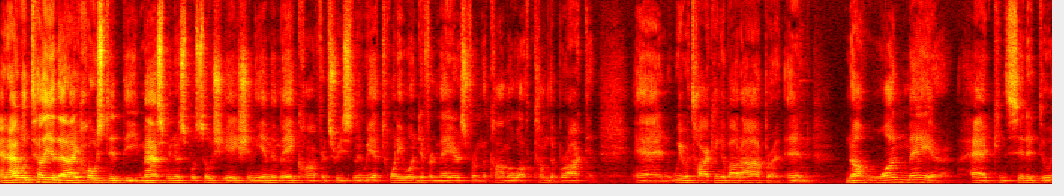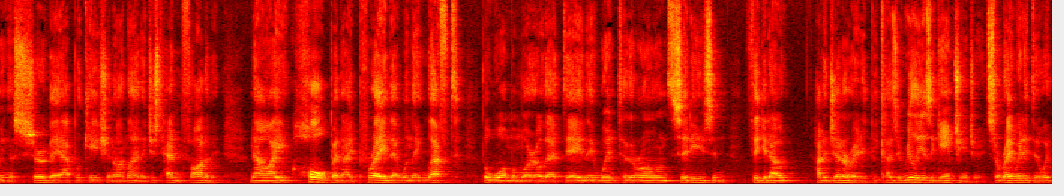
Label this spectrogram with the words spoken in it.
And I will tell you that I hosted the Mass Municipal Association, the MMA conference recently. We had 21 different mayors from the Commonwealth come to Brockton. And we were talking about ARPA, and not one mayor had considered doing a survey application online. They just hadn't thought of it. Now, I hope and I pray that when they left the War Memorial that day, they went to their own cities and figured out how to generate it because it really is a game changer. It's the right way to do it.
